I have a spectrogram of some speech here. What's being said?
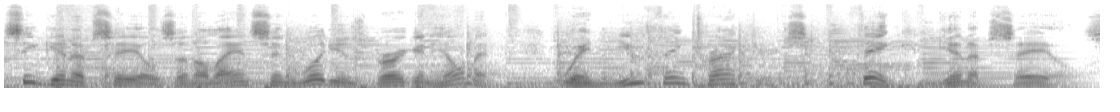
See Ginop Sales in Alanson, Williamsburg, and Hillman. When you think tractors, think Ginop Sales.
